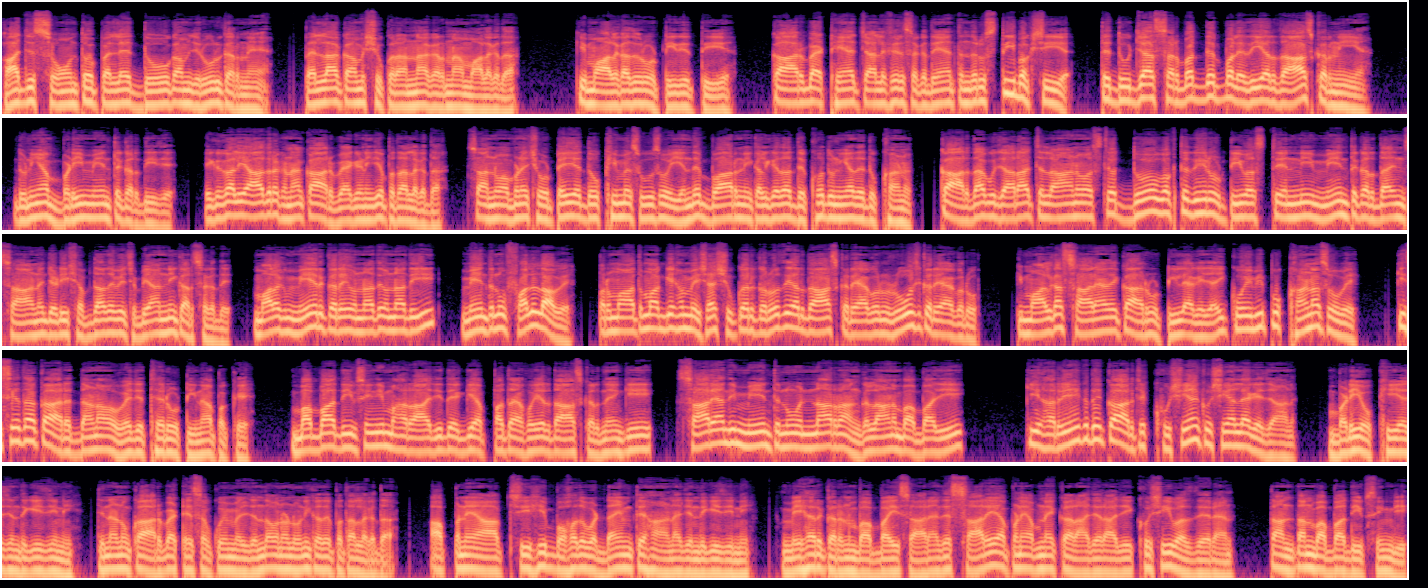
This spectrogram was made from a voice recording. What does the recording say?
ਅੱਜ ਸੌਣ ਤੋਂ ਪਹਿਲੇ ਦੋ ਕੰਮ ਜ਼ਰੂਰ ਕਰਨੇ ਆ। ਪਹਿਲਾ ਕੰਮ ਸ਼ੁਕਰਾਨਾ ਕਰਨਾ ਮਾਲਕ ਦਾ, ਕਿ ਮਾਲਕਾ ਤੂੰ ਰੋਟੀ ਦਿੱਤੀ ਹੈ ਘਰ ਬੈਠੇ ਆ, ਚੱਲ ਫਿਰ ਸਕਦੇ ਆ, ਤੰਦਰੁਸਤੀ ਬਖਸ਼ੀ ਹੈ ਤੇ ਦੂਜਾ ਸਰਬੱਤ ਦੇ ਭਲੇ ਦੀ ਅਰਦਾਸ ਕਰਨੀ ਹੈ ਦੁਨੀਆ ਬੜੀ ਮਿਹਨਤ ਕਰਦੀ ਜੇ। ਇੱਕ ਗੱਲ ਯਾਦ ਰੱਖਣਾ, ਘਰ ਬੈ ਕੇ ਜੇ ਪਤਾ ਲੱਗਦਾ। ਸਾਨੂੰ ਆਪਣੇ ਛੋਟੇ ਜਿਹੇ ਦੁੱਖ ਹੀ ਮਹਿਸੂਸ ਹੋਈ ਜਾਂਦੇ, ਬਾਹਰ ਨਿਕਲ ਕੇ ਤਾਂ ਦੇਖੋ ਦੁਨੀਆ ਦੇ ਦੁੱਖਾਂ ਨੂੰ। ਘਰ ਦਾ ਗੁਜ਼ਾਰਾ ਚਲਾਉਣ ਵਾਸਤੇ ਦੋ ਵਕਤ ਦੀ ਰੋਟੀ ਵਾਸਤੇ ਇੰਨੀ ਮਿਹਨਤ ਕਰਦਾ ਇਨਸਾਨ ਜਿਹੜੀ ਸ਼ਬਦਾਂ ਦੇ ਵਿੱਚ ਬਿਆਨ ਨਹੀਂ ਕਰ ਸਕਦੇ। ਮਾਲਕ ਮਿਹਰ ਕਰੇ ਉਹਨਾਂ ਤੇ ਉਹਨਾਂ ਦੀ ਮਿਹਨਤ ਨੂੰ ਫਲ ਲਾਵੇ। ਪਰਮਾਤਮਾ ਅੱਗੇ ਹਮੇਸ਼ਾ ਸ਼ੁਕਰ ਕਰੋ ਤੇ ਅਰਦਾਸ ਕਰਿਆ ਕਰੋ, ਰੋਜ਼ ਕਰਿਆ ਕਰੋ ਕਿ ਮਾਲਕਾ ਸਾਰਿਆਂ ਦੇ ਘਰ ਰੋਟੀ ਲੈ ਕੇ ਜਾਈ, ਕੋਈ ਵੀ ਭੁੱਖਾ ਨਾ ਸੋਵੇ। ਕਿਸੇ ਦਾ ਘਰ ਏਦਾਂ ਨਾ ਹੋਵੇ ਜਿੱਥੇ ਰੋਟੀ ਨਾ ਪੱਕੇ। ਬਾਬਾ ਦੀਪ ਸਿੰਘ ਜੀ ਮਹਾਰਾਜ ਜੀ ਦੇ ਅੱਗੇ ਆਪਾਂ ਤਾਂ ਇਹੋ ਹੀ ਅਰਦਾਸ ਕਰਦੇ ਹਾਂ ਕਿ ਸਾਰਿਆਂ ਦੀ ਮਿਹਨਤ ਨੂੰ ਇੰਨਾ ਰੰਗ ਲਾਣ ਬਾਬਾ ਜੀ ਕਿ ਹਰੇਕ ਦੇ ਘਰ 'ਚ ਖੁਸ਼ੀਆਂ ਖੁਸ਼ੀਆਂ ਲੈ ਕੇ ਜਾਣ। ਬੜੀ ਔਖੀ ਹੈ ਜ਼ਿੰਦਗੀ ਜੀ ਜਿਨ੍ਹਾਂ ਨੂੰ ਘਰ ਬੈਠੇ ਸਭ ਕੁਝ ਮਿਲ ਜਾਂਦਾ, ਉਹਨਾਂ ਨੂੰ ਨਹੀਂ ਕਦੇ ਪਤਾ ਲੱਗਦਾ। ਆਪਣੇ ਆਪ 'ਚ ਹੀ ਬਹੁਤ ਵੱਡਾ ਇਮਤਿਹਾਨ ਹੈ ਜ਼ਿੰਦਗੀ ਜੀ ਨਹੀਂ ਮਿਹਰ ਕਰਨ ਬਾਬਾ ਜੀ ਸਾਰਿਆਂ ਦੇ ਸਾਰੇ ਆਪਣੇ ਆਪਣੇ ਘਰਾਂ 'ਚ ਰਾਜੀ ਖੁਸ਼ੀ ਵਸਦੇ ਰਹਿਣ। ਧੰਨ ਧੰਨ ਬਾਬਾ ਦੀਪ ਸਿੰਘ ਜੀ।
